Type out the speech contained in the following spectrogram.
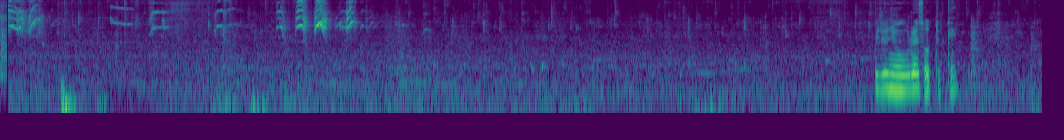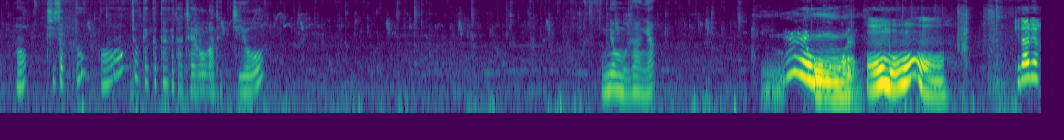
유준이 우울해서 어떡해? 어? 치석도 엄청 깨끗하게 다 제거가 됐지요? 무념무상이야? 어머 기다려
